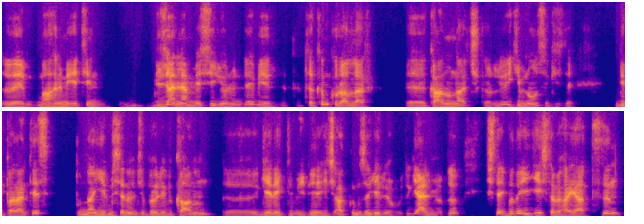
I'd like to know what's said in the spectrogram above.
ve mahremiyetin düzenlenmesi yönünde bir takım kurallar, e, kanunlar çıkarılıyor 2018'de. Bir parantez, bundan 20 sene önce böyle bir kanun e, gerekli miydi? Hiç aklımıza geliyor muydu? Gelmiyordu. İşte bu da ilginç tabii hayatın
